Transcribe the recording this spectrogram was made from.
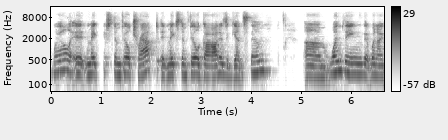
Well, it makes them feel trapped. It makes them feel God is against them. Um, one thing that when I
